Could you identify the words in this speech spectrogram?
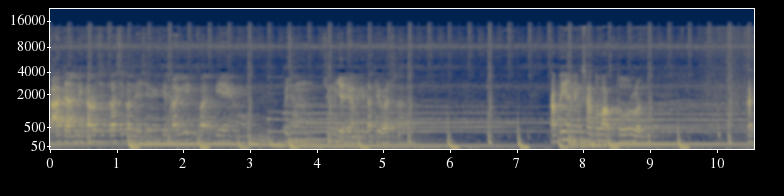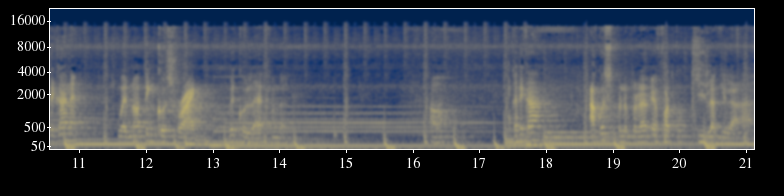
keadaan nih kalau situasi kondisi kita ini kayak piye itu yang yang menjadikan kita dewasa. Tapi yang yang satu waktu lo ketika nek when nothing goes right we go left ketika aku bener-bener effortku gila-gilaan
